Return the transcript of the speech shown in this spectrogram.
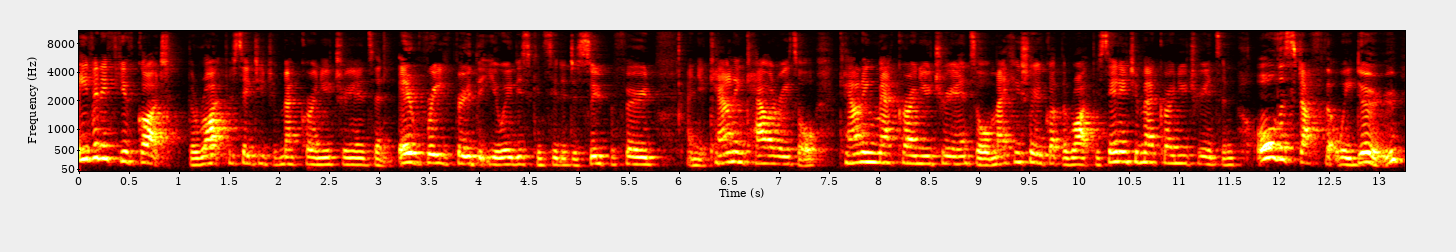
Even if you've got the right percentage of macronutrients and every food that you eat is considered a superfood and you're counting calories or counting macronutrients or making sure you've got the right percentage of macronutrients and all the stuff that we do,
